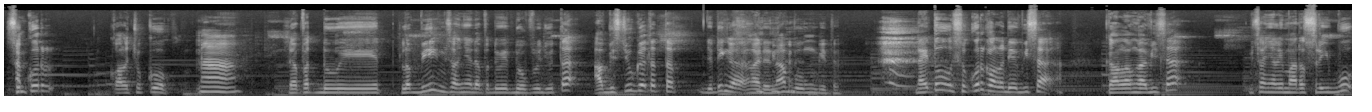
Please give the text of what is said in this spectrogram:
syukur kalau cukup. Nah, Dapat duit lebih misalnya dapat duit 20 juta habis juga tetap. Jadi nggak nggak ada nabung gitu. Nah, itu syukur kalau dia bisa. Kalau nggak bisa misalnya 500 ribu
